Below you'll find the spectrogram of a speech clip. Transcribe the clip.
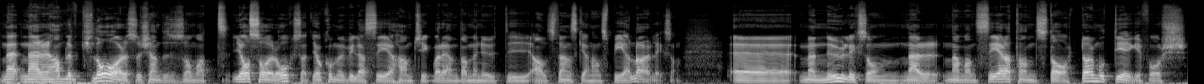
när, när, han blev klar så kändes det som att, jag sa det också, att jag kommer vilja se Hamchik varenda minut i allsvenskan han spelar liksom. Eh, men nu liksom när, när man ser att han startar mot Degerfors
